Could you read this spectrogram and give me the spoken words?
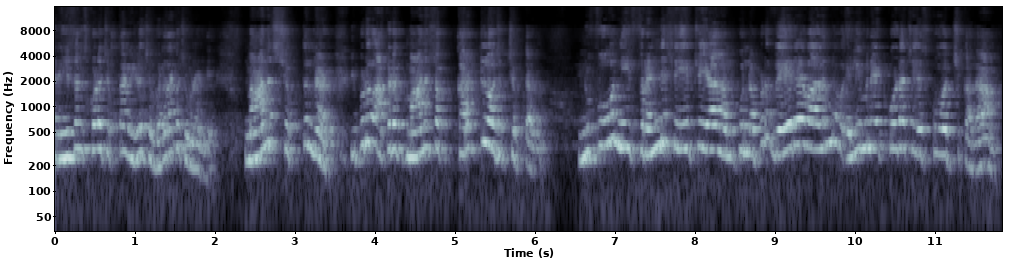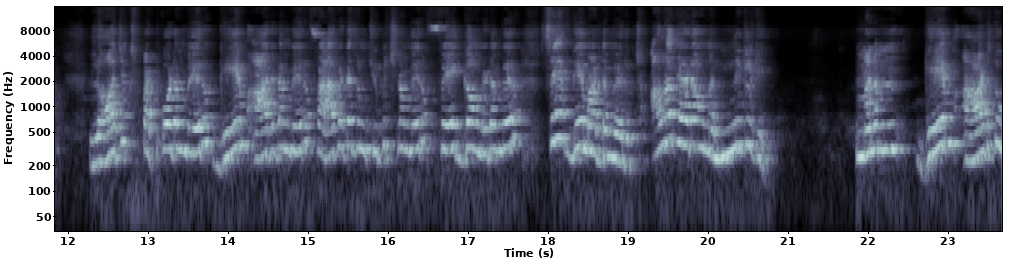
రీజన్స్ కూడా చెప్తా వీడియో చివరిదాకా చూడండి. మానస్ చెప్తున్నాడు. ఇప్పుడు అక్కడ మానస్ కరెక్ట్ లాజిక్ చెప్తాడు. నువ్వు నీ ఫ్రెండ్ని సేవ్ చేయాలనుకున్నప్పుడు వేరే వాళ్ళని నువ్వు ఎలిమినేట్ కూడా చేసుకోవచ్చు కదా. లాజిక్స్ పట్టుకోవడం వేరు గేమ్ ఆడడం వేరు ఫేవరెటిజం చూపించడం వేరు ఫేక్గా ఉండడం వేరు సేఫ్ గేమ్ ఆడడం వేరు. చాలా తేడా ఉంది అన్నిటికి. మనం గేమ్ ఆడుతూ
